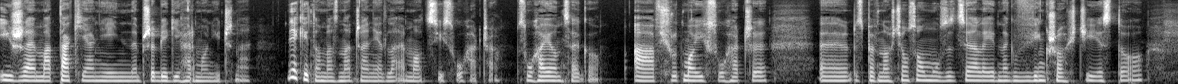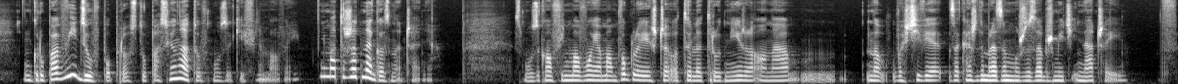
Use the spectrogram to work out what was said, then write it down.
i że ma takie, a nie inne przebiegi harmoniczne. Jakie to ma znaczenie dla emocji słuchacza, słuchającego? A wśród moich słuchaczy y, z pewnością są muzycy, ale jednak w większości jest to grupa widzów, po prostu pasjonatów muzyki filmowej. Nie ma to żadnego znaczenia. Z muzyką filmową ja mam w ogóle jeszcze o tyle trudniej, że ona no, właściwie za każdym razem może zabrzmieć inaczej w,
